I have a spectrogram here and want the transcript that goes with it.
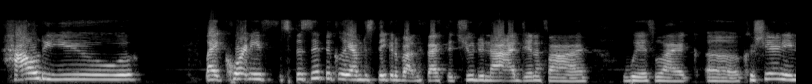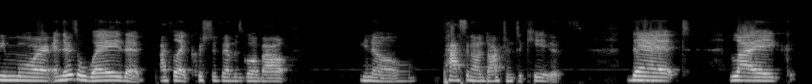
how do you like Courtney specifically I'm just thinking about the fact that you do not identify with like uh Christianity anymore and there's a way that I feel like Christian families go about you know passing on doctrine to kids that like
